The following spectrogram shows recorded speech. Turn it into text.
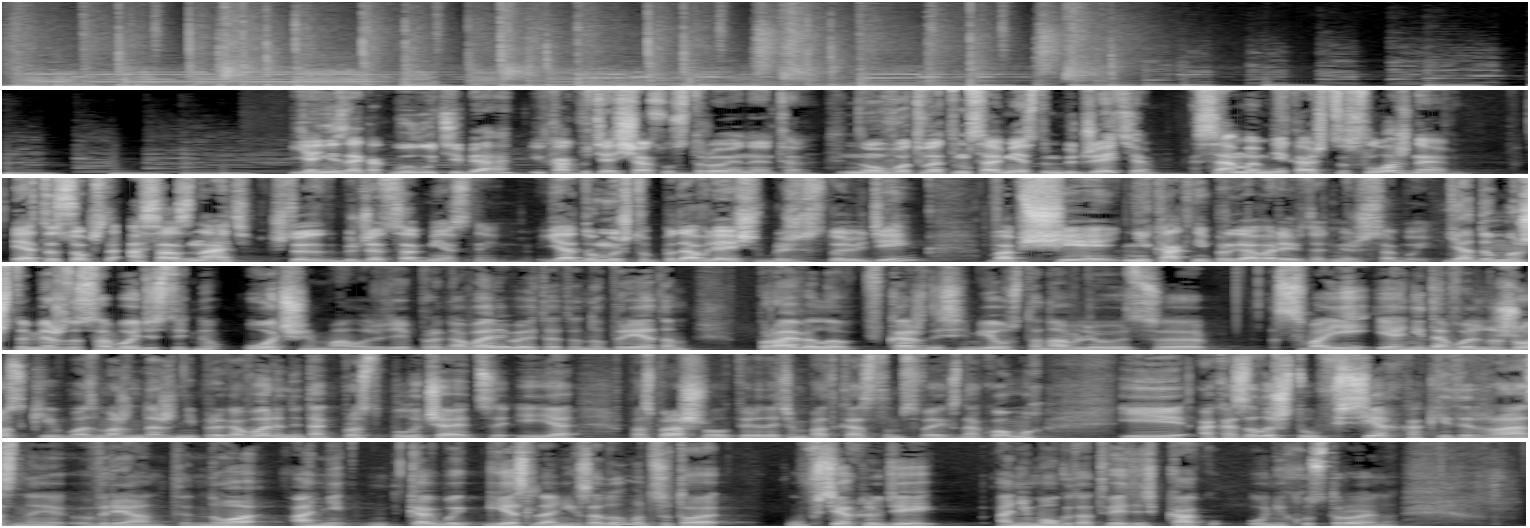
Я не знаю, как было у тебя и как у тебя сейчас устроено это, но вот в этом совместном бюджете самое, мне кажется, сложное это, собственно, осознать, что этот бюджет совместный. Я думаю, что подавляющее большинство людей вообще никак не проговаривает это между собой. Я думаю, что между собой действительно очень мало людей проговаривает это, но при этом правила в каждой семье устанавливаются свои, и они довольно жесткие, возможно, даже не проговоренные, так просто получается. И я поспрашивал перед этим подкастом своих знакомых, и оказалось, что у всех какие-то разные варианты. Но они, как бы, если о них задуматься, то у всех людей они могут ответить, как у них устроено.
